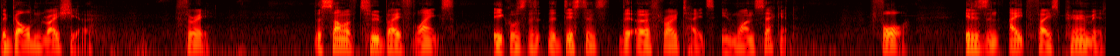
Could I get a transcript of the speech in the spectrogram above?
the golden ratio. 3. The sum of two base lengths equals the, the distance the Earth rotates in one second. 4 It is an eight face pyramid,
